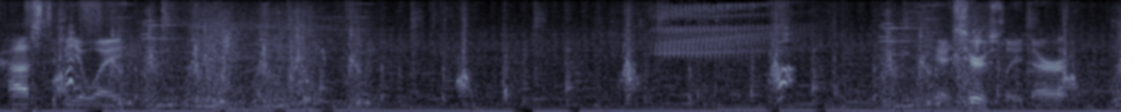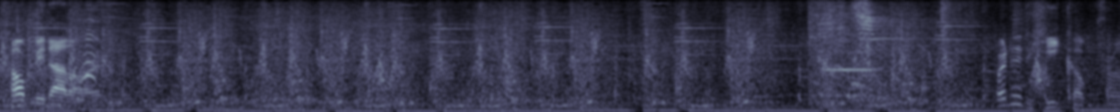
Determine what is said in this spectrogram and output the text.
Has to be a way. Okay, seriously, there can't be that hard. Where did he come from?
